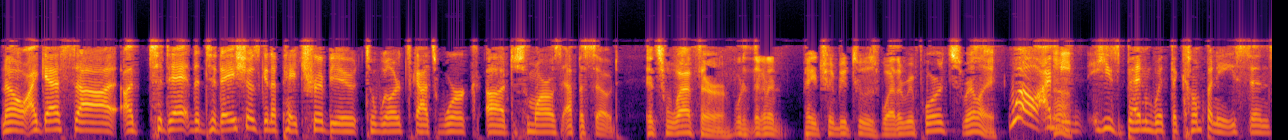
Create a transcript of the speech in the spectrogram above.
No, I guess uh, uh, today the Today Show is going to pay tribute to Willard Scott's work uh, to tomorrow's episode. It's weather. What, they're going to pay tribute to his weather reports? Really? Well, I mean, he's been with the company since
